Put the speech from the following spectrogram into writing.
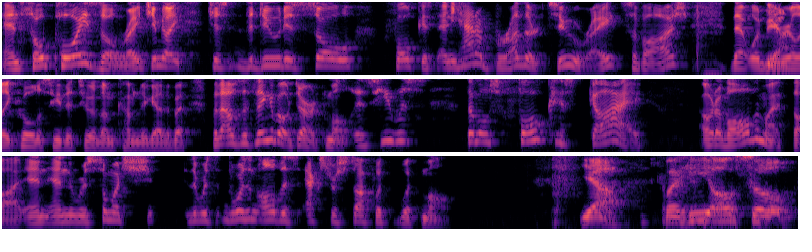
and so poised, though, right? Jimmy, like, just the dude is so focused, and he had a brother too, right? Savage. That would be Yeah. really cool to see the two of them come together. But but that was the thing about Darth Maul is he was the most focused guy out of all of them, I thought, and and there was so much there was there wasn't all this extra stuff with with Maul. Yeah, but he also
